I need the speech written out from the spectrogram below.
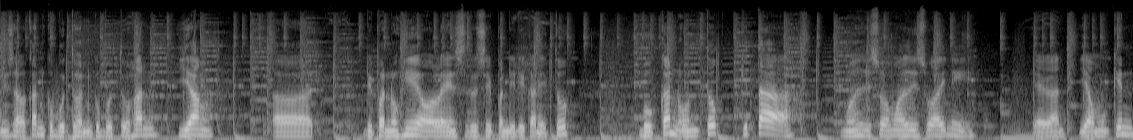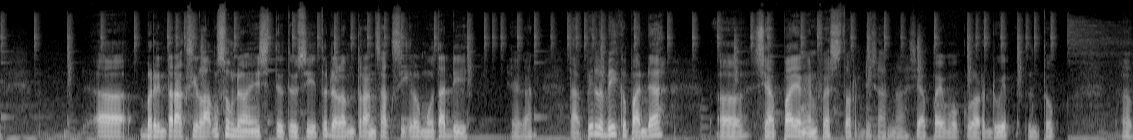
misalkan kebutuhan-kebutuhan yang eh, dipenuhi oleh institusi pendidikan itu bukan untuk kita mahasiswa-mahasiswa ini ya kan? Yang mungkin eh, berinteraksi langsung dengan institusi itu dalam transaksi ilmu tadi ya kan? Tapi lebih kepada eh, siapa yang investor di sana siapa yang mau keluar duit untuk eh,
